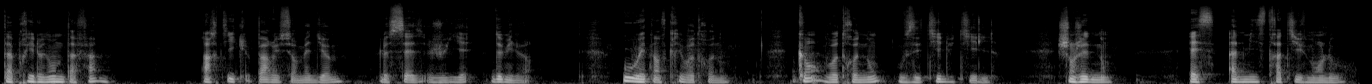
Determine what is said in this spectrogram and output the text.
T'as pris le nom de ta femme? Article paru sur Medium le 16 juillet 2020. Où est inscrit votre nom? Quand votre nom vous est-il utile? Changer de nom. Est-ce administrativement lourd?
